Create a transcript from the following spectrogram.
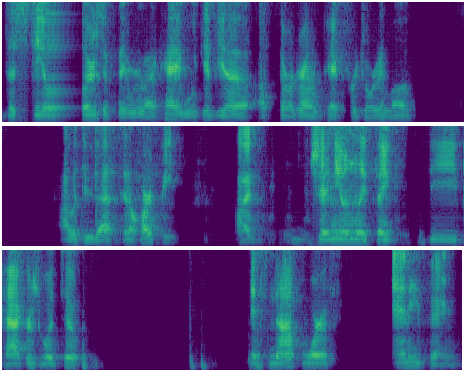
the Steelers, if they were like, hey, we'll give you a, a third round pick for Jordan Love, I would do that in a heartbeat. I genuinely think the Packers would too. It's not worth anything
